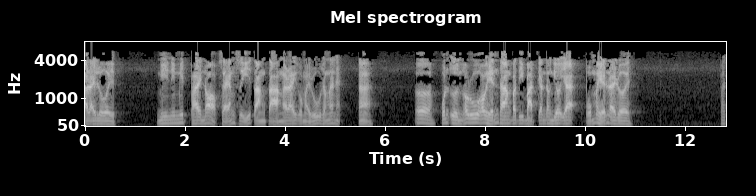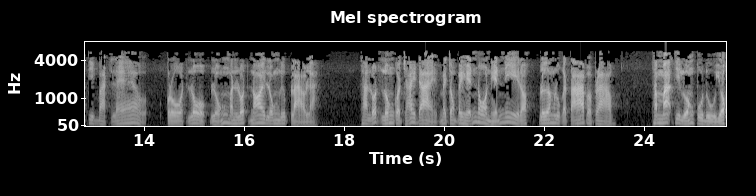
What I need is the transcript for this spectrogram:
อะไรเลย มีนิมิตภายนอกแสงสีต่าง ๆ อะไรก็ไม่รู้ทั้งนั้นแหละอ่า เออ คนอื่นเขารู้เขาเห็นทางปฏิบัติกันตั้งเยอะแยะ ผมไม่เห็นอะไรเลย ปฏิบัติแล้ว โกรธโลภหลงมันลดน้อยลงหรือเปล่าล่ะ ถ้าลดลงก็ใช้ได้ ไม่ต้องไปเห็นโน่นเห็นนี่หรอกเปลืองลูกตาเปล่าๆธรรมะที่หลวงปู่ดูยก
